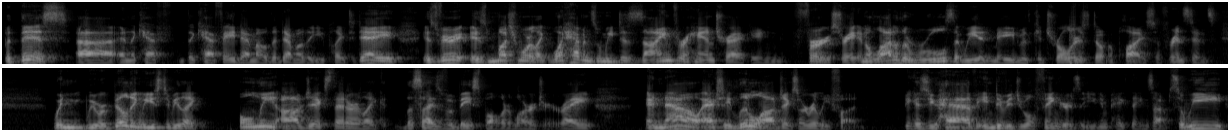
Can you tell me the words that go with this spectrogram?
but this uh, and the cafe, the cafe demo, the demo that you played today, is very is much more like what happens when we design for hand tracking first, right? And a lot of the rules that we had made with controllers don't apply. So, for instance, when we were building, we used to be like only objects that are like the size of a baseball or larger, right? And now, actually, little objects are really fun because you have individual fingers that you can pick things up. So we,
